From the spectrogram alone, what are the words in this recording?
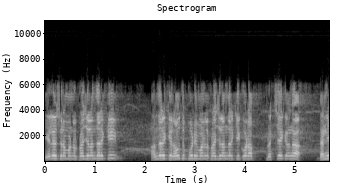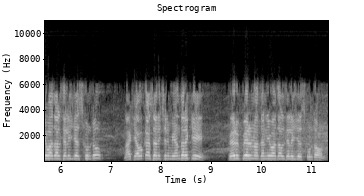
ఏలేశ్వరం మండల ప్రజలందరికీ అందరికీ రౌతుపూడి మండల ప్రజలందరికీ కూడా ప్రత్యేకంగా ధన్యవాదాలు తెలియజేసుకుంటూ నాకు అవకాశాన్ని ఇచ్చిన మీ అందరికీ పేరు పేరున ధన్యవాదాలు తెలియజేసుకుంటా ఉన్నా.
